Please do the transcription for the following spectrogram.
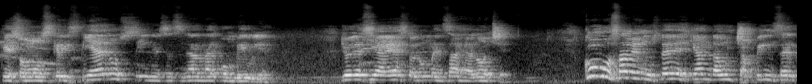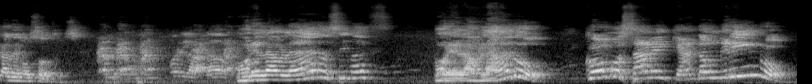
que somos cristianos sin necesidad de andar con Biblia. Yo decía esto en un mensaje anoche. ¿Cómo saben ustedes que anda un chapín cerca de nosotros? Por el hablado. Por el hablado, ¿sí vas? Por el hablado. ¿Cómo saben que anda un gringo?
